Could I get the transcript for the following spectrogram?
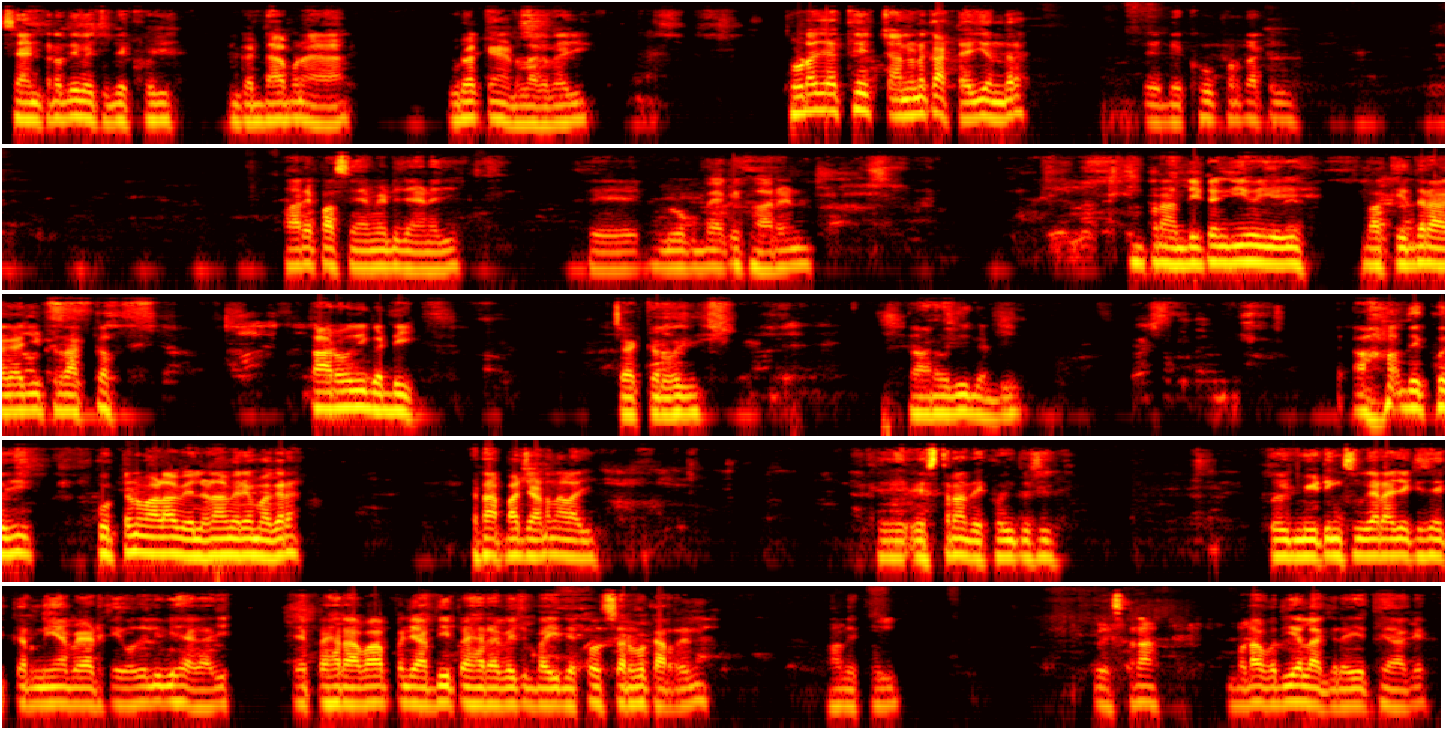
ਸੈਂਟਰ ਦੇ ਵਿੱਚ ਦੇਖੋ ਜੀ, ਗੱਡਾ ਬਣਾਇਆ। ਪੂਰਾ ਘੈਂਟ ਲੱਗਦਾ ਜੀ। ਥੋੜਾ ਜਿਹਾ ਇੱਥੇ ਚਾਨਣ ਘੱਟ ਹੈ ਜੀ ਅੰਦਰ। ਤੇ ਦੇਖੋ ਉੱਪਰ ਤੱਕ ਸਾਰੇ ਪਾਸੇ ਐਵੇਂ ਡਿਜ਼ਾਈਨ ਹੈ ਜੀ। ਤੇ ਲੋਕ ਬਹਿ ਕੇ ਖਾ ਰਹੇ ਨੇ। ਪਰਾਂਦੀ ਟੰਗੀ ਹੋਈ ਹੈ ਜੀ। ਬਾਕੀ ਇੱਧਰ ਆ ਗਿਆ ਜੀ ਟਰੱਕ। ਤਾਰੋ ਦੀ ਗੱਡੀ। ਚੈੱਕ ਕਰੋ ਜੀ। ਤਾਰੋ ਦੀ ਗੱਡੀ। ਆਹ ਦੇਖੋ ਜੀ, ਕੁੱਟਣ ਵਾਲਾ ਵੇਲਣਾ ਮੇਰੇ ਮਗਰ। ਕਟਾਪਾ ਚੜਨ ਵਾਲਾ ਜੀ। ਤੇ ਇਸ ਤਰ੍ਹਾਂ ਦੇਖੋ ਜੀ ਤੁਸੀਂ। ਕੋਈ ਮੀਟਿੰਗਸ ਵਗੈਰਾ ਜੇ ਕਿਸੇ ਕਰਨੀ ਆ ਬੈਠ ਕੇ, ਉਹਦੇ ਲਈ ਵੀ ਹੈਗਾ ਜੀ। ਇਹ ਪਹਿਰਾਵਾ, ਪੰਜਾਬੀ ਪਹਿਰਾਵੇ ਚ ਬਾਈ ਦੇਖੋ ਸਰਵ ਕਰ ਰਹੇ ਨੇ। ਆਹ ਦੇਖੋ ਜੀ। ਇਸ ਤਰ੍ਹਾਂ ਬੜਾ ਵਧੀਆ ਲੱਗ ਰਿਹਾ ਇੱਥੇ ਆ ਕੇ।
